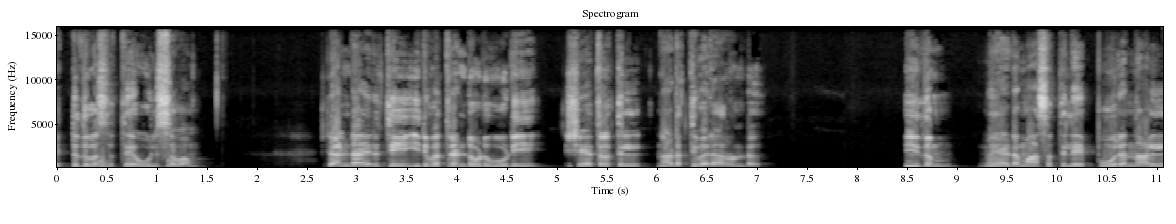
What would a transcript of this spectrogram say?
എട്ട് ദിവസത്തെ ഉത്സവം രണ്ടായിരത്തി ഇരുപത്തിരണ്ടോടുകൂടി ക്ഷേത്രത്തിൽ നടത്തി വരാറുണ്ട്. ഇതും മേടമാസത്തിലെ പൂരനാളിൽ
